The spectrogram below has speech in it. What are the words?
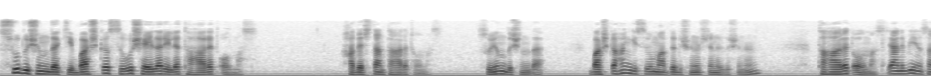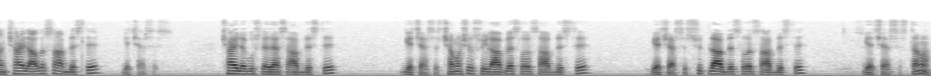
su dışındaki başka sıvı şeyler ile taharet olmaz. Hadesten taharet olmaz. Suyun dışında başka hangi sıvı madde düşünürseniz düşünün taharet olmaz. Yani bir insan çayla alırsa abdesti geçersiz. Çayla guslederse abdesti geçersiz. Çamaşır suyuyla abdest alırsa abdesti geçersiz. Sütle abdest alırsa abdesti geçersiz. Tamam.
